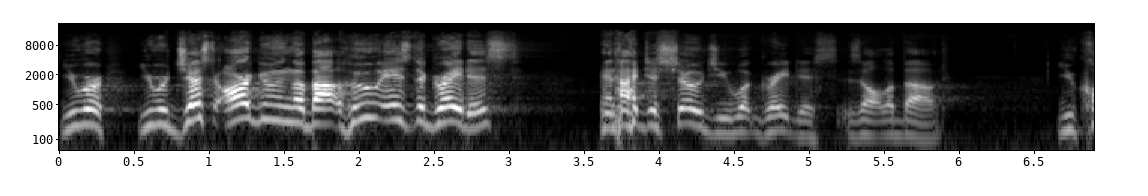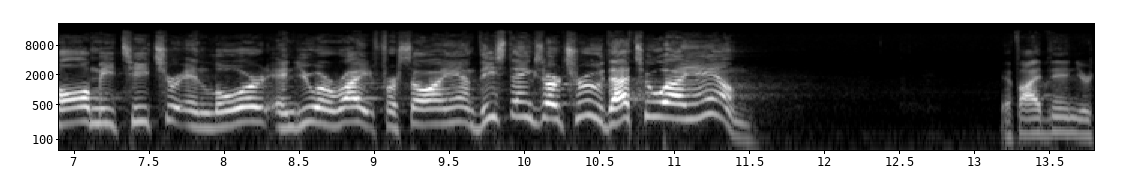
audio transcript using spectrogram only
You were, you were just arguing about who is the greatest, and I just showed you what greatness is all about. You call me teacher and Lord, and you are right, for so I am. These things are true. That's who I am. If I then, your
